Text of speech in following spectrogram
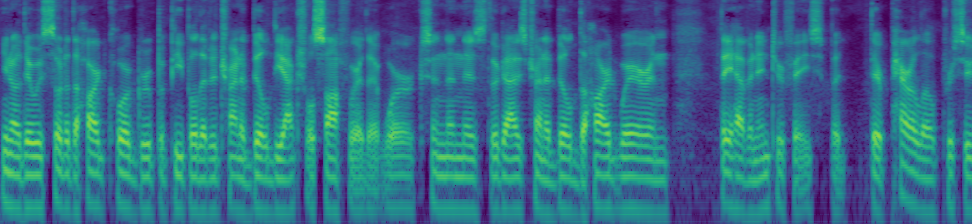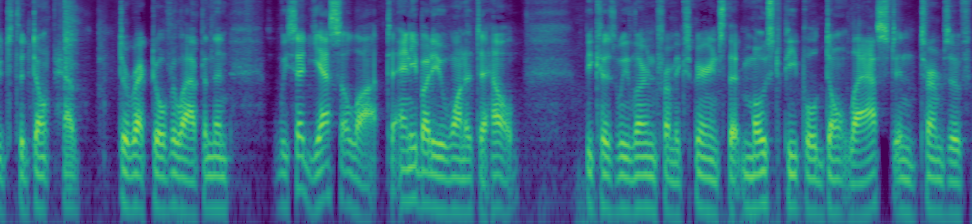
you know, there was sort of the hardcore group of people that are trying to build the actual software that works. And then there's the guys trying to build the hardware and they have an interface, but they're parallel pursuits that don't have direct overlap. And then we said yes a lot to anybody who wanted to help because we learned from experience that most people don't last in terms of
